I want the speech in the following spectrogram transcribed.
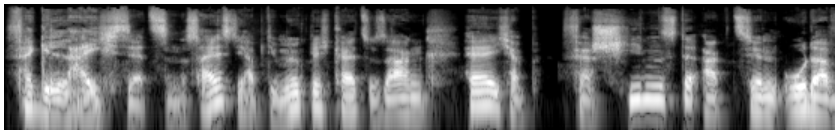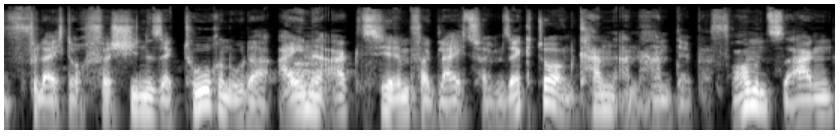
Vergleich setzen. Das heißt, ihr habt die Möglichkeit zu sagen, hey, ich habe verschiedenste Aktien oder vielleicht auch verschiedene Sektoren oder eine Aktie im Vergleich zu einem Sektor und kann anhand der Performance sagen,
